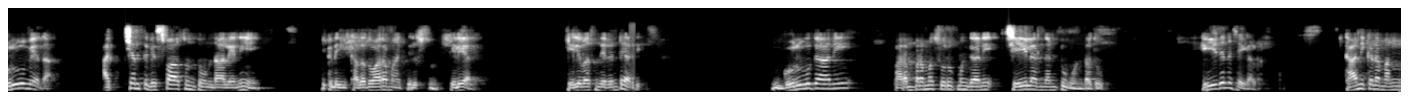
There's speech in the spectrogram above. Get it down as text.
గురువు మీద అత్యంత విశ్వాసంతో ఉండాలని ఇక్కడ ఈ కథ ద్వారా మనకు తెలుస్తుంది తెలియాలి. తెలియవలసింది ఏంటంటే అది. గురువు కానీ పరబ్రహ్మ స్వరూపం కానీ చేయలేదంటూ ఉండదు. ఏదైనా చేయగలరు. కానీ ఇక్కడ మనం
